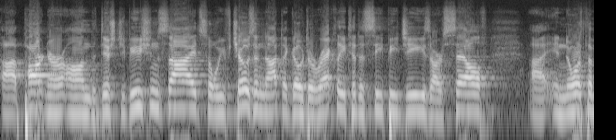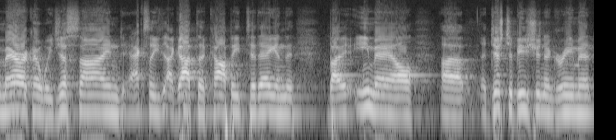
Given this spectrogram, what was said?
uh, partner on the distribution side, so we've chosen not to go directly to the CPGs ourselves. Uh, in North America, we just signed, actually, I got the copy today in the, by email, uh, a distribution agreement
